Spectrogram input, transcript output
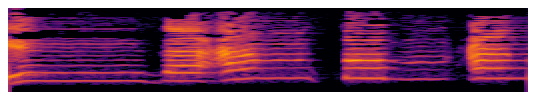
إن زعمتم أنكم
